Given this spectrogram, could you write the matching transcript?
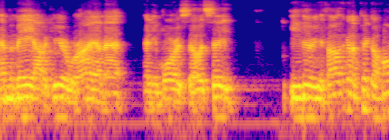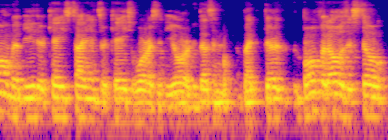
MMA out here where I am at anymore. So I would say either if I was gonna pick a home, it'd be either Cage Titans or Cage Wars in New York. It doesn't, but they're both of those are still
